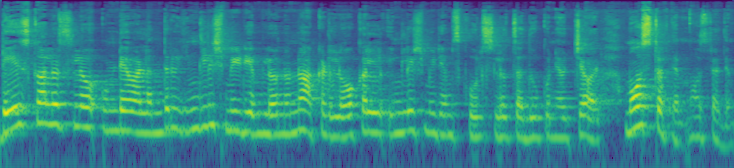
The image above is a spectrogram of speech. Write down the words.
డే స్కాలర్స్లో ఉండే వాళ్ళందరూ ఇంగ్లీష్ మీడియంలోనూ అక్కడ లోకల్ ఇంగ్లీష్ మీడియం స్కూల్స్లో చదువుకుని వచ్చేవాళ్ళు. Most of them most of them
